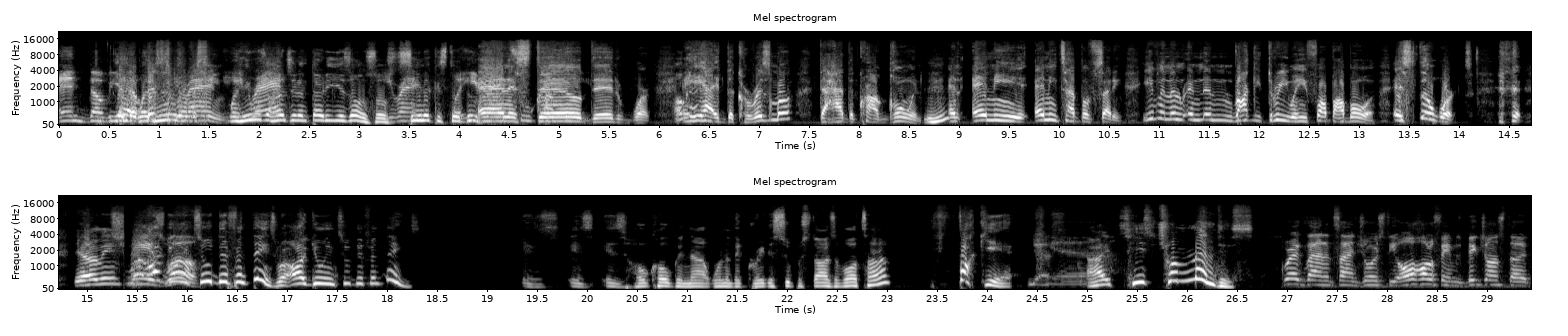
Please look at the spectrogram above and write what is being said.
NW. Yeah, Yeah, the when business he, you ever ran- seen. when he, He was 130 years old, so he ran- Cena could still do it. and it still companies. did work. And he had the charisma that had the crowd going. Mhm. And any any type of setting, even in, in, in Rocky Three when he fought Balboa, it still worked. you know what I mean? We're as arguing well. two different things. We're arguing two different things. Is is is Hulk Hogan not one of the greatest superstars of all time? Fuck yeah! Yes. yeah. All right, he's tremendous. Greg Valentine, George the all Hall of Famers, Big John Studd,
